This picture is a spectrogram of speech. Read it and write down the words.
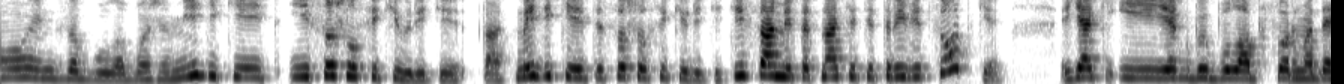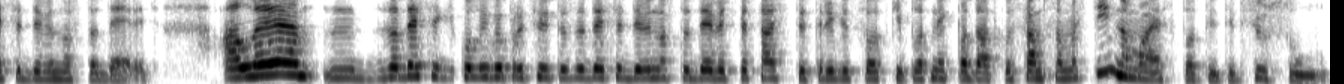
Ой, забула, боже, Medicaid і Social Security. Так, Medicaid і Social Security. Ті самі 15,3%, як і якби була б форма 1099. Але за 10, коли ви працюєте за 1099, 15,3%, платник податку сам самостійно має сплатити всю суму.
